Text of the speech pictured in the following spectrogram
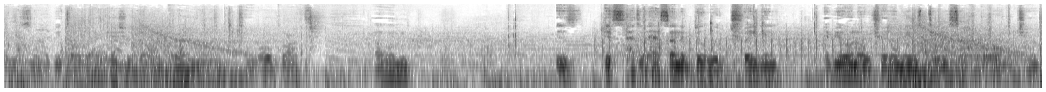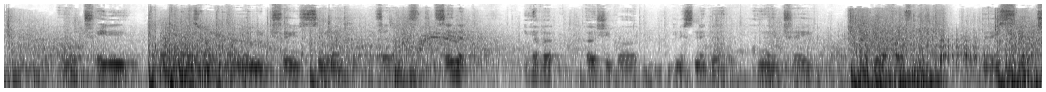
Okay, so let me talk about an issue that we going on on Roblox. Um, it's, it's, it has something to do with trading. If you don't know what trading is, trading stuff on YouTube. Um, trading is when, you trade someone, so like, say like you have a Hershey bar and a Snicker, you want to trade your person, and they switch.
